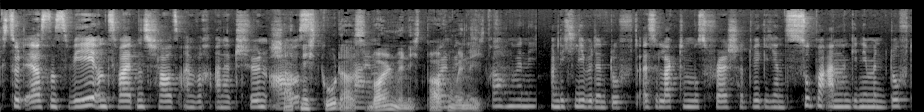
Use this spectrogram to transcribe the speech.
Es tut erstens weh und zweitens schaut es einfach auch nicht schön aus. Schaut nicht gut aus, Nein. wollen wir nicht, brauchen Wollen wir nicht. Brauchen wir nicht. Und ich liebe den Duft. Also Lactamus Fresh hat wirklich einen super angenehmen Duft.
